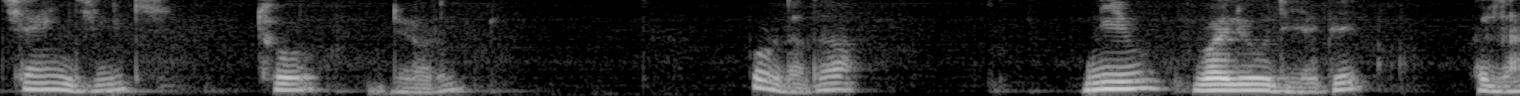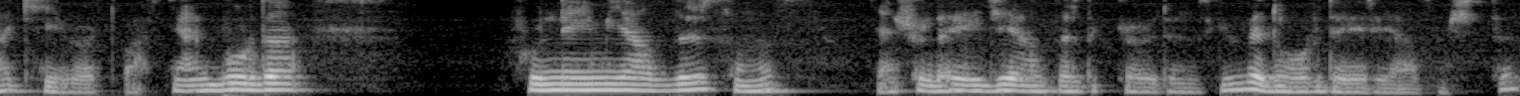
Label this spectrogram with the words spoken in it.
changing to diyorum. Burada da new value diye bir özel keyword var. Yani burada full name'i yazdırırsanız yani şurada age yazdırdık gördüğünüz gibi ve doğru değeri yazmıştı.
